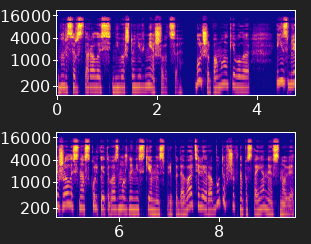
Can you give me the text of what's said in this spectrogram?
Мерсер старалась ни во что не вмешиваться, больше помалкивала и не сближалась, насколько это возможно, ни с кем из преподавателей, работавших на постоянной основе,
